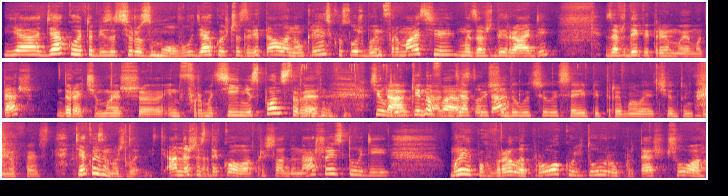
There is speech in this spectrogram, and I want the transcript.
Я дякую тобі за цю розмову. Дякую, що завітала на Українську службу інформації. Ми завжди раді, завжди підтримуємо теж. До речі, ми ж е, інформаційні спонсори Children Кінофесту. так, дякую, так? що долучилися і підтримали Children Кінофест. Дякую за можливість. Анна Шестакова прийшла до нашої студії. Ми поговорили про культуру, про те, що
